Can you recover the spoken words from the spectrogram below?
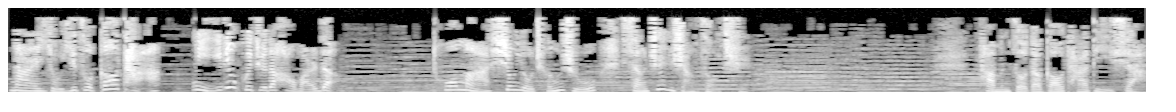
那儿有一座高塔，你一定会觉得好玩的。托马胸有成竹，向镇上走去。他们走到高塔底下，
